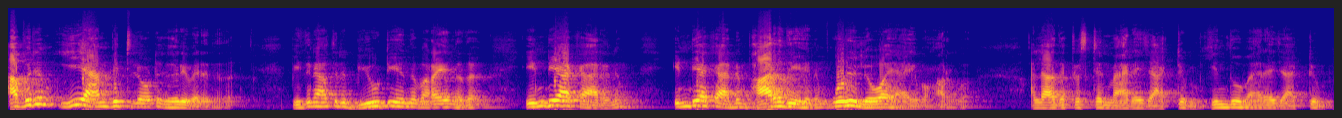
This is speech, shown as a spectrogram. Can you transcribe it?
അവരും ഈ ആംബിറ്റിലോട്ട് കയറി വരുന്നത്. ഇതിനകത്തൊരു ബ്യൂട്ടി എന്ന് പറയുന്നത് ഇന്ത്യക്കാരനും ഇന്ത്യക്കാരനും ഭാരതീയനും ഒരു ലോയായി മാറുക. അല്ലാതെ ക്രിസ്ത്യൻ മാരേജ് ആക്റ്റും ഹിന്ദു മാരേജ് ആക്റ്റും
